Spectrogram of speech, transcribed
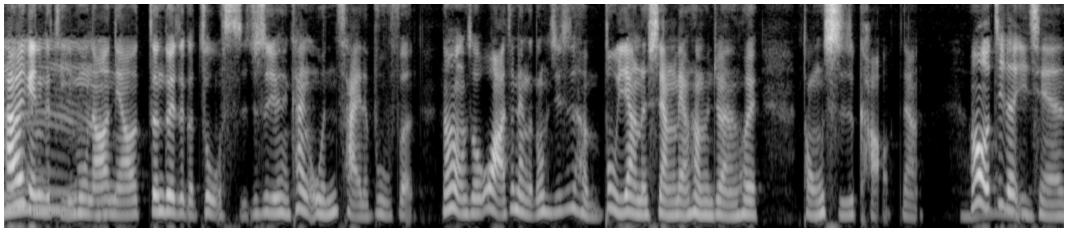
他会给你个题目，然后你要针对这个作诗，就是有点看文采的部分。然后我们说哇，这两个东西是很不一样的向量，他们居然会同时考这样。然后我记得以前，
